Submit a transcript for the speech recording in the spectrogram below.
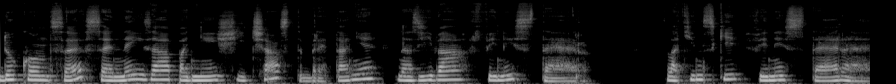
Dokonce se nejzápadnější část Bretaně nazývá Finisterre, latinsky Finisterre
